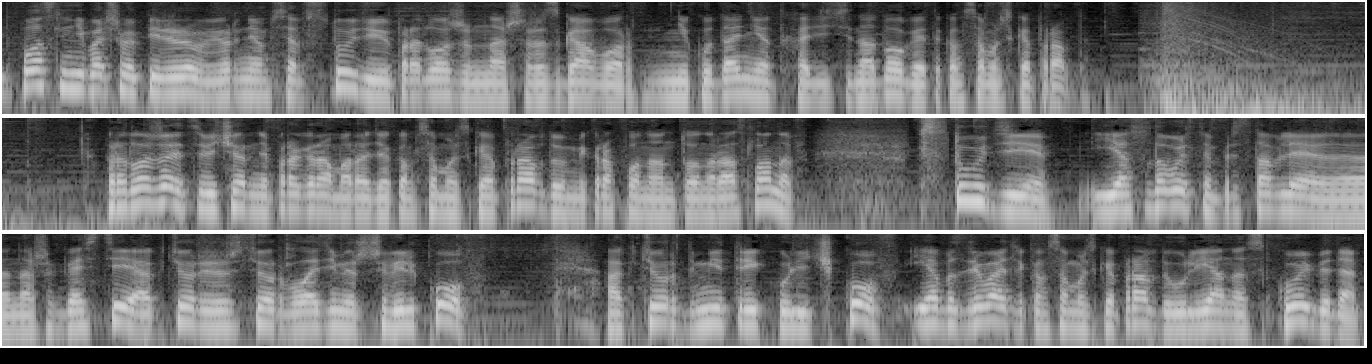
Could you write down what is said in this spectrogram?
После небольшого перерыва вернемся в студию и продолжим наш разговор. Никуда не отходите надолго, это «Комсомольская правда». Продолжается вечерняя программа «Радио Комсомольская правда». У микрофона Антон Росланов. В студии я с удовольствием представляю э, наших гостей. Актер-режиссер Владимир Шевельков, актер Дмитрий Куличков и обозреватель «Комсомольской правды» Ульяна Скойбеда.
